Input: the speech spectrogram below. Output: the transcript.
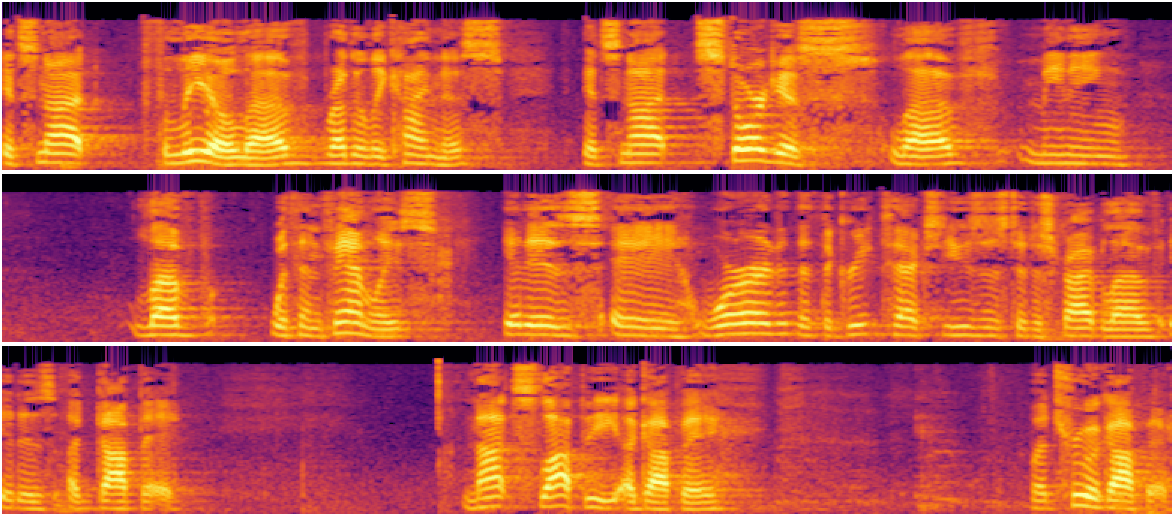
it's not phileo love, brotherly kindness. It's not storgus love, meaning love within families, it is a word that the Greek text uses to describe love. It is agape. Not sloppy agape, but true agape.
